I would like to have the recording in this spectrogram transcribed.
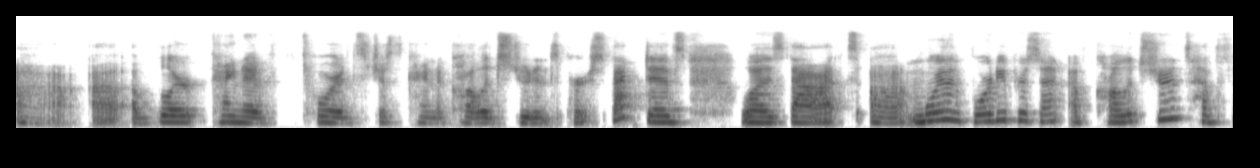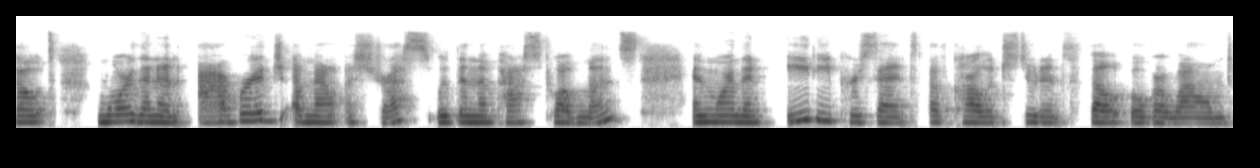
uh, a blurb kind of towards just kind of college students' perspectives was that uh, more than 40% of college students have felt more than an average amount of stress within the past 12 months, and more than 80% of college students felt overwhelmed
